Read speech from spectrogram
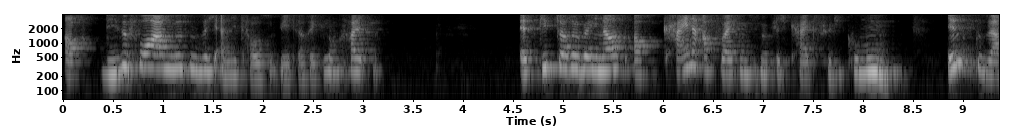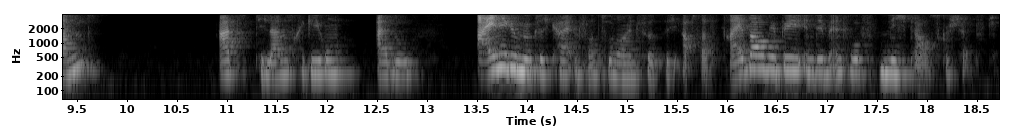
Auch diese Vorhaben müssen sich an die 1000-Meter-Regelung halten. Es gibt darüber hinaus auch keine Abweichungsmöglichkeit für die Kommunen. Insgesamt hat die Landesregierung also einige Möglichkeiten von 249 Absatz 3 BauGB in dem Entwurf nicht ausgeschöpft.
